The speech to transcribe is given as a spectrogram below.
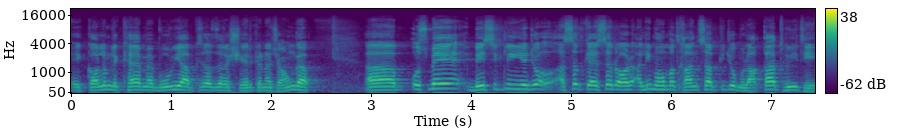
एक कॉलम लिखा है। मैं वो भी आपके साथ ज़रा शेयर करना चाहूँगा। उसमें बेसिकली ये जो असद कैसर और अली मोहम्मद खान साहब की जो मुलाकात हुई थी,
